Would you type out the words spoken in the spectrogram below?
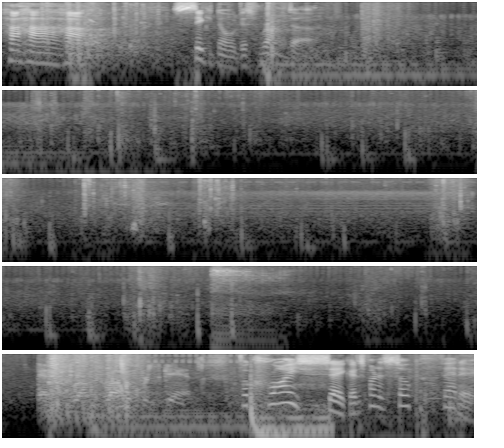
Ha ha ha ha. Signal disruptor. Enemy drone level for For Christ's sake, I just find it so pathetic.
